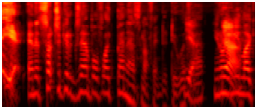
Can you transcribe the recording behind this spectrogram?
idiot. And it's such a good example of like Ben has nothing to do with Yeah. that. You know what I mean? Like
